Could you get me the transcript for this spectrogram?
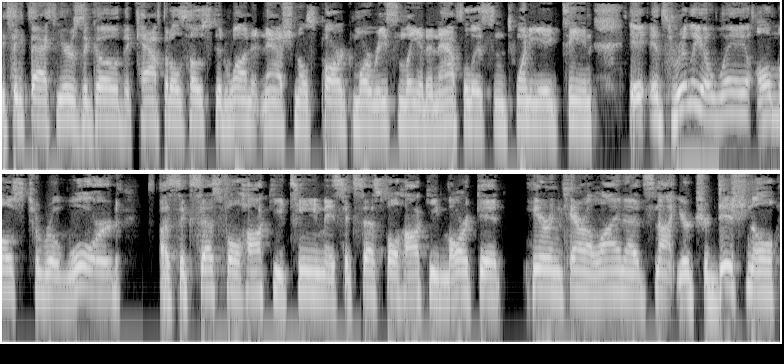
you think back years ago, the Capitals hosted one at Nationals Park, more recently in Annapolis in 2018. It's really a way almost to reward a successful hockey team, a successful hockey market. Here in Carolina, it's not your traditional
